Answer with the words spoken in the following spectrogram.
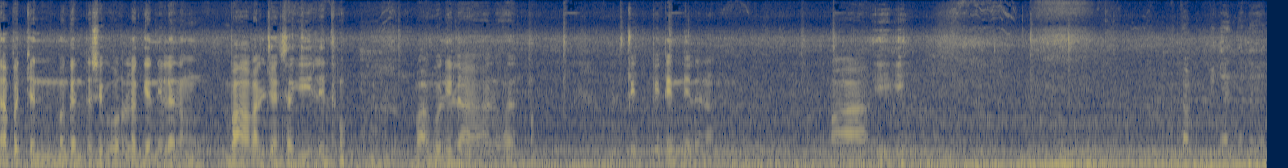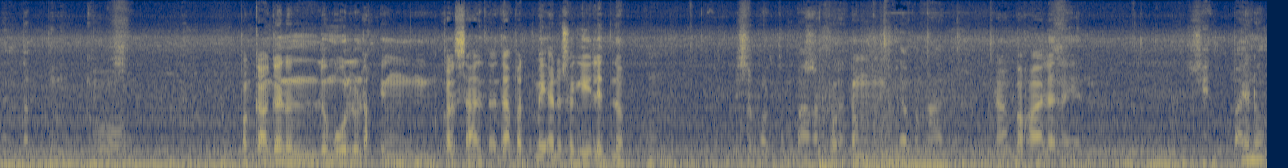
Dapat yan maganda siguro lagyan nila ng bakal dyan sa gilid. oh. Bago nila anuhan. Pitpitin nila ng mga ii. Tampingan nila yan. Pagka ganun lumululak yung kalsada, dapat may ano sa gilid, no? Support ng bakal. Support ng Pinabakal. nabakala na yan. Shit pa. Ayun, oh.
